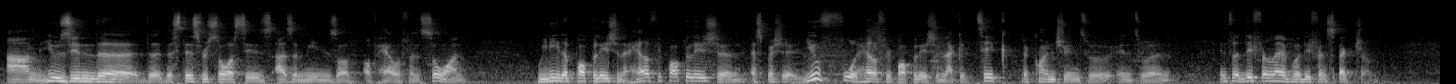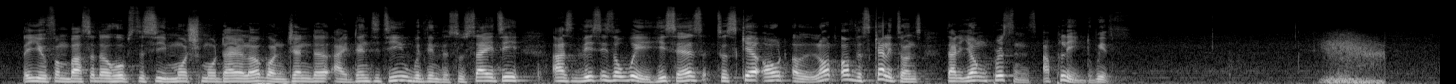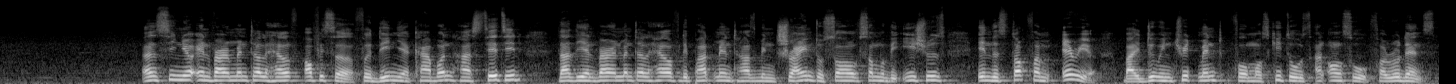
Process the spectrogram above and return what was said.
um, using the, the, the state's resources as a means of, of health and so on. We need a population, a healthy population, especially a youthful, healthy population that could take the country into, into, an, into a different level, a different spectrum. The youth ambassador hopes to see much more dialogue on gender identity within the society as this is a way, he says, to scare out a lot of the skeletons that young persons are plagued with. And Senior Environmental Health Officer Ferdinia Carbon has stated that the Environmental Health Department has been trying to solve some of the issues in the Stockfarm area by doing treatment for mosquitoes and also for rodents.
